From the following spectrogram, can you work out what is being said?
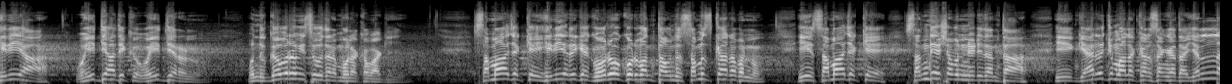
ಹಿರಿಯ ವೈದ್ಯಾಧಿಕ ವೈದ್ಯರನ್ನು ಒಂದು ಗೌರವಿಸುವುದರ ಮೂಲಕವಾಗಿ ಸಮಾಜಕ್ಕೆ ಹಿರಿಯರಿಗೆ ಗೌರವ ಕೊಡುವಂಥ ಒಂದು ಸಂಸ್ಕಾರವನ್ನು, ಈ ಸಮಾಜಕ್ಕೆ ಸಂದೇಶವನ್ನು ನೀಡಿದಂಥ ಈ ಗ್ಯಾರೇಜ್ ಮಾಲಕರ ಸಂಘದ ಎಲ್ಲ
